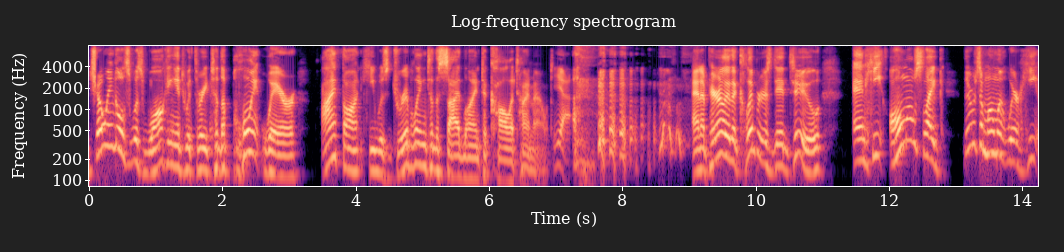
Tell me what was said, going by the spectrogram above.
Joe Ingles was walking into a three to the point where I thought he was dribbling to the sideline to call a timeout, yeah and apparently the Clippers did too. And he almost like there was a moment where he,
